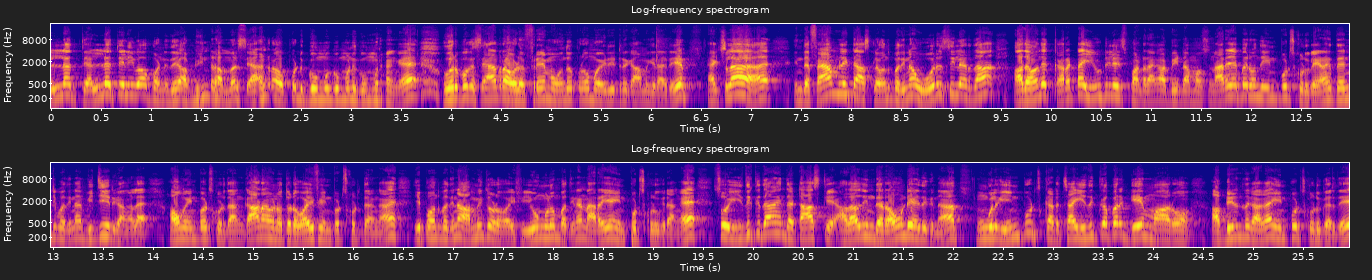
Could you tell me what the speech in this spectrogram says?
எல்லாம் தெல்ல தெளிவாக பண்ணுது. அப்படின்ற மாதிரி சேண்ட்ராவை போட்டு கும்மு கும்முன்னு கும்முறாங்க. ஒரு பக்கம் சேண்ட்ராவோட ஃப்ரேமை வந்து ப்ரோமோ எடிட்டர் காமிக்கிறாரு. ஆக்சுவலாக இந்த ஃபேமிலி டாஸ்க்கில் வந்து பார்த்தீங்கன்னா ஒரு சிலர் தான் அதை வந்து கரெக்டாக யூட்டிலைஸ் பண்ணுறாங்க அப்படின்ற மாதிரி நிறைய பேர் வந்து இன்புட்ஸ் கொடுக்குறாங்க எனக்கு தெரிஞ்சு பார்த்தீங்கன்னா விஜய் இருக்காங்கல்ல அவங்க இன்புட்ஸ் கொடுத்தாங்க. கானாவினத்தோட ஒய்ஃப் இன்புட்ஸ் கொடுத்தாங்க. இப்போ வந்து பார்த்தீங்கன்னா அமித்தோட ஒய்ஃப் இவங்களும் பார்த்தீங்கன்னா நிறைய இன்புட்ஸ் கொடுக்குறாங்க. ஸோ இதுக்கு தான் இந்த டாஸ்க்கு அதாவது இந்த ரவுண்டு எதுக்குன்னா உங்களுக்கு இன்புட்ஸ் கிடைச்சா இதுக்கப்புறம் கேம் மாறும் அப்படின்றதுக்காக இன்புட்ஸ் கொடுக்குறது.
